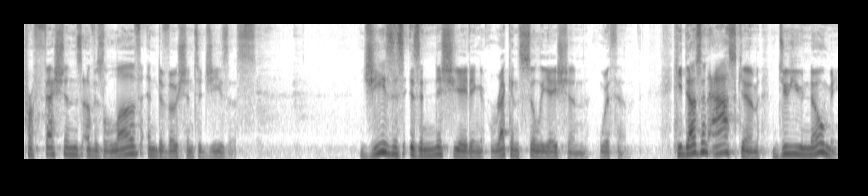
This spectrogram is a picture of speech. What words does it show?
professions of his love and devotion to Jesus. Jesus is initiating reconciliation with him. He doesn't ask him, Do you know me?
